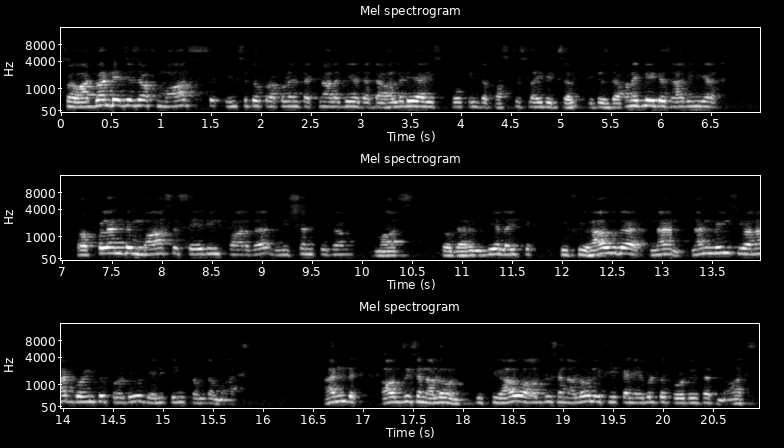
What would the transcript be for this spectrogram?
So advantages of Mars in situ propellant technology that already I spoke in the first slide itself. It is definitely it is having a propellant mass saving for the mission to the Mars. So there will be a like if you have the none, none means you are not going to produce anything from the Mars. And oxygen alone, if you have oxygen alone, if you can able to produce at Mars,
